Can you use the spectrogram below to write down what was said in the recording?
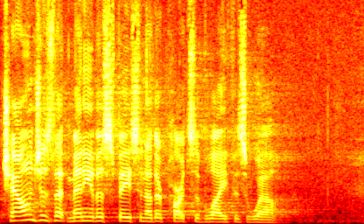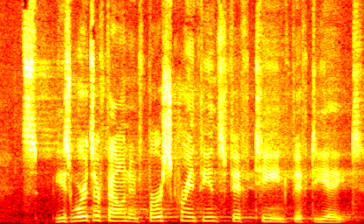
challenges that many of us face in other parts of life as well. These words are found in 1 Corinthians 15 58.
